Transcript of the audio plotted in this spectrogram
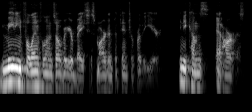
meaningful influence over your basis margin potential for the year and it comes at harvest.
